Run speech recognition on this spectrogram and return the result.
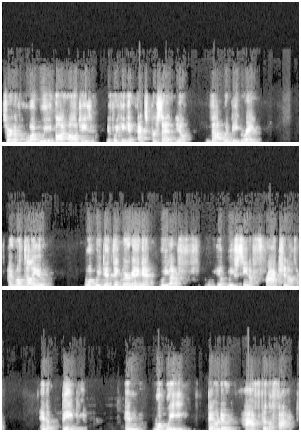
sort of what we thought. Oh, geez, if we could get X percent, you know, that would be great. I will tell you what we did think we were going to get. We got a, you know, we've seen a fraction of it, and a big and what we found out after the fact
